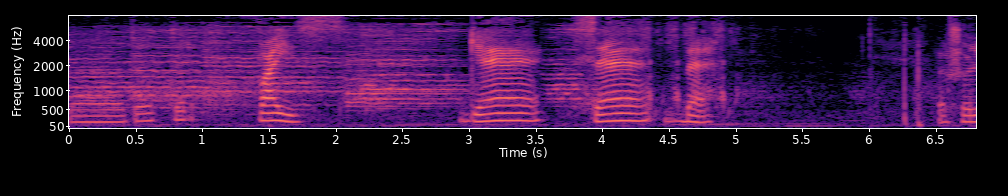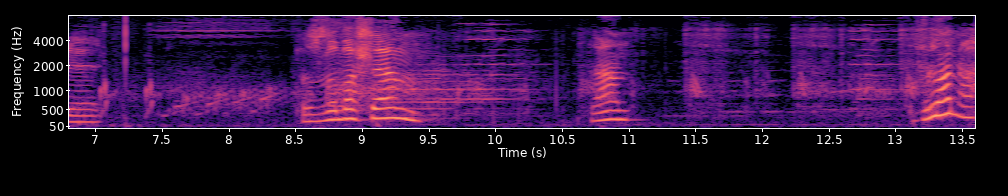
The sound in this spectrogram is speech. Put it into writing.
Dı. Faiz. G S B. Şöyle hızlı başlayalım. Lan. Dur lan ha.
